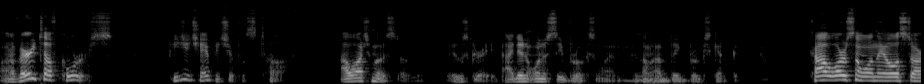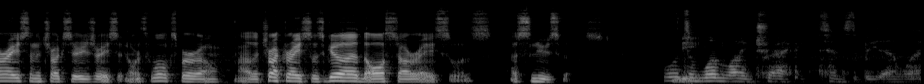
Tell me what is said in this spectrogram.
on a very tough course. PGA Championship was tough. I watched most of it. It was great. I didn't want to see Brooks win because I'm a big Brooks Koepka fan. Kyle Larson won the All Star race and the Truck Series race at North Wilkesboro. Uh, the truck race was good. The All Star race was a snooze fest. Well, it's a one line track. It tends to be that way.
